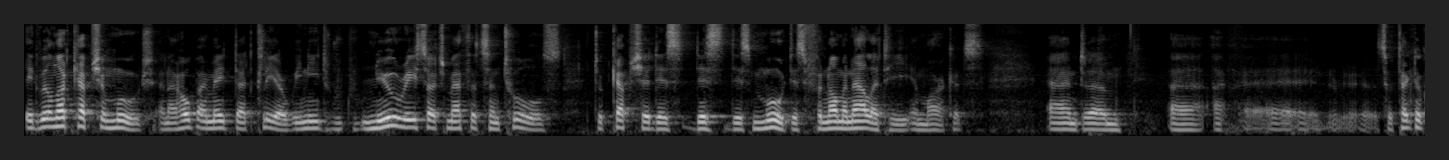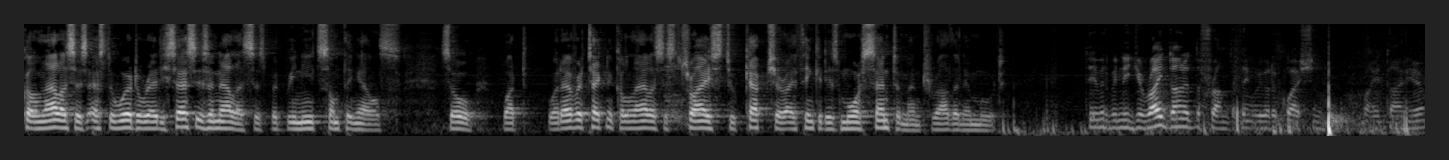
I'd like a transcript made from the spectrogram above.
it will not capture mood, and I hope I made that clear. We need new research methods and tools to capture this, this, this mood, this phenomenality in markets. And um, uh, uh, so technical analysis, as the word already says, is analysis, but we need something else. So what, whatever technical analysis tries to capture, I think it is more sentiment rather than mood. David, we need you right down at the front. I think we've got a question right down here.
